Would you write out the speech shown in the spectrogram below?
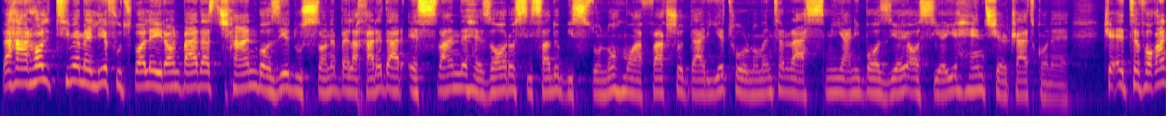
به هر حال تیم ملی فوتبال ایران بعد از چند بازی دوستانه بالاخره در اسفند 1329 موفق شد در یه تورنمنت رسمی یعنی بازی های آسیایی هند شرکت کنه که اتفاقا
